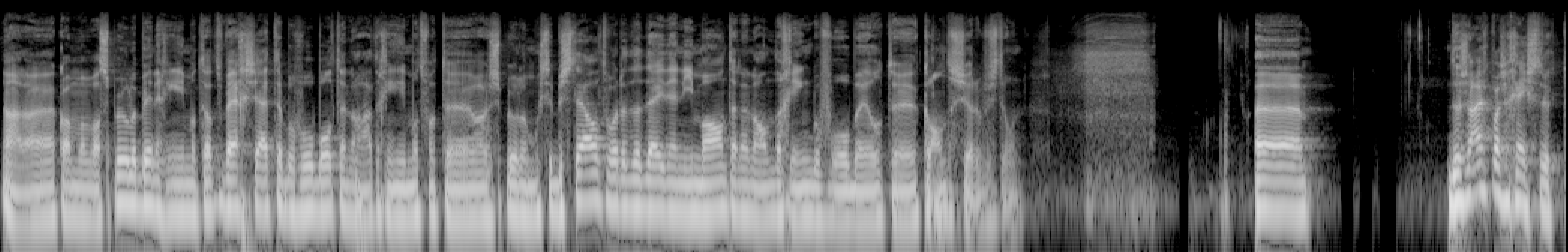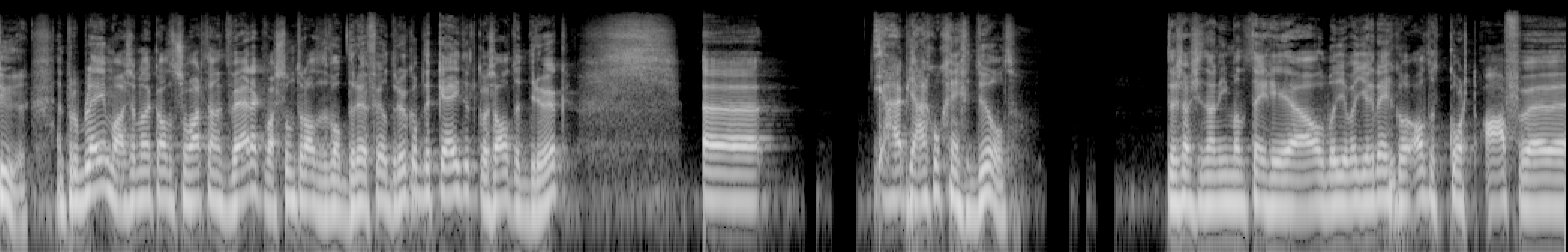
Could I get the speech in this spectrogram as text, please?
Nou, dan kwamen wat spullen binnen, ging iemand dat wegzetten bijvoorbeeld. En dan later ging iemand wat uh, spullen moesten besteld worden, dat deed dan iemand. En een ander ging bijvoorbeeld uh, klantenservice doen. Uh, dus eigenlijk was er geen structuur. Het probleem was, omdat ik altijd zo hard aan het werk was, stond er altijd wel druk, veel druk op de keten. Het was altijd druk. Uh, ja, heb je eigenlijk ook geen geduld. Dus als je dan iemand tegen je al, je, je regelt altijd kort af uh,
